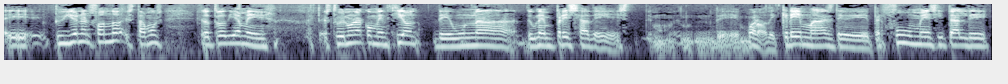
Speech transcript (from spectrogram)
eh, tú y yo en el fondo estamos. El otro día me estuve en una convención de una de una empresa de, de, bueno de cremas, de perfumes y tal de,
